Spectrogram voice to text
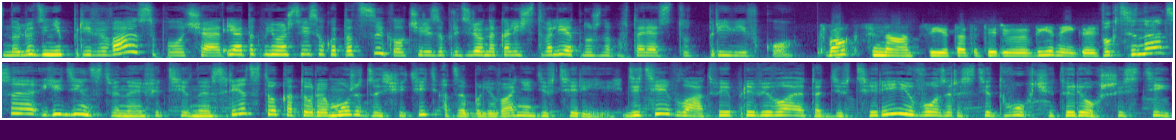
но люди не прививаются, получается. Я так понимаю, что есть какой-то цикл через определенное количество лет нужно повторять тут прививку. Вакцинация Вакцинация – единственное эффективное средство, которое может защитить от заболевания дифтерией. Детей в Латвии прививают от дифтерии в возрасте 2, 4, 6 и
